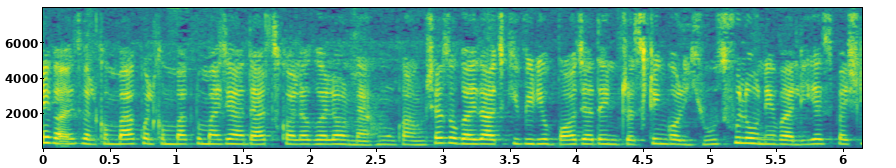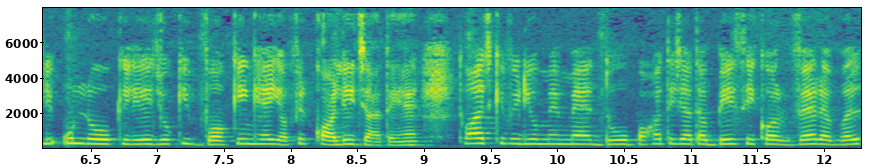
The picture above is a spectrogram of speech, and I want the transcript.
Hey guys welcome back welcome back to my channel that's collar girl और मैं हूँ कांक्षा. सो गाइस आज की वीडियो बहुत ज़्यादा इंटरेस्टिंग और यूज़फुल होने वाली है स्पेशली उन लोगों के लिए जो कि वर्किंग है या फिर कॉलेज जाते हैं. तो आज की वीडियो में मैं दो बहुत ही ज़्यादा बेसिक और wearable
